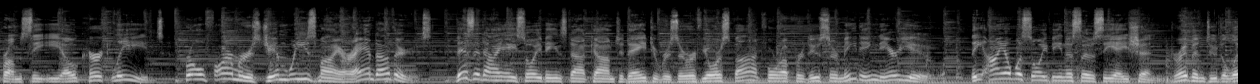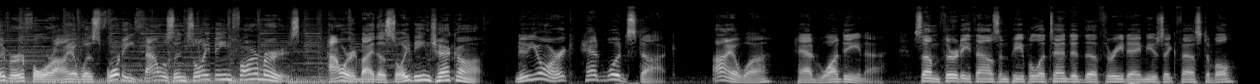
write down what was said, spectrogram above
from CEO Kirk Leeds, pro farmers Jim Wiesemeyer, and others. Visit iasoybeans.com today to reserve your spot for a producer meeting near you. The Iowa Soybean Association, driven to deliver for Iowa's 40,000 soybean farmers, powered by the Soybean Checkoff. New York had Woodstock. Iowa had Wadena. Some 30,000 people attended the three day music festival.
